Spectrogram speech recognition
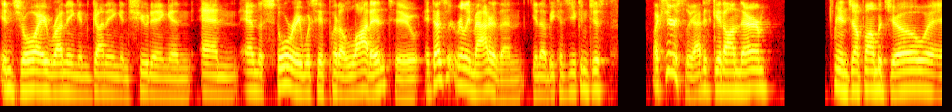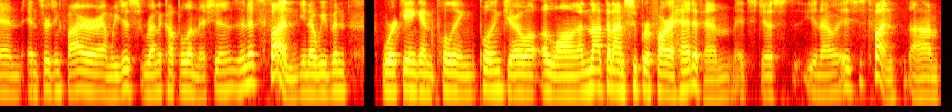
enjoy running and gunning and shooting and and and the story which they put a lot into it doesn't really matter then you know because you can just like seriously i just get on there and jump on with Joe and and Surging Fire, and we just run a couple of missions, and it's fun. You know, we've been working and pulling pulling Joe along. And Not that I'm super far ahead of him. It's just you know, it's just fun. Um,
